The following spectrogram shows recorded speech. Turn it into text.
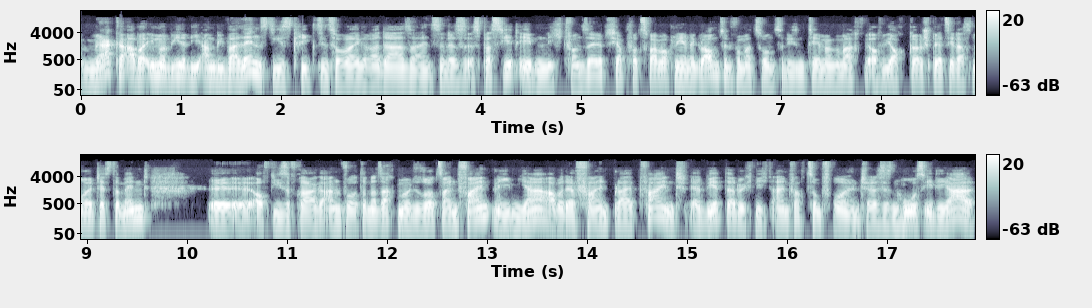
merke aber immer wieder die Ambivalenz dieses Kriegsdienstverweigerer-Daseins. Das, es passiert eben nicht von selbst. Ich habe vor zwei Wochen hier eine Glaubensinformation zu diesem Thema gemacht, wie auch, wie auch speziell das Neue Testament äh, auf diese Frage antwortet. dann sagt man, du sollst seinen Feind lieben. Ja, aber der Feind bleibt Feind. Er wird dadurch nicht einfach zum Freund. Das ist ein hohes Ideal.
